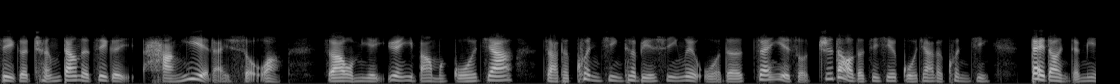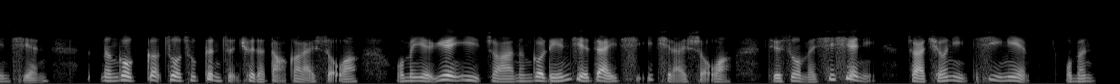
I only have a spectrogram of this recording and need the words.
这个承担的这个行业来守望。主要我们也愿意把我们国家主要的困境，特别是因为我的专业所知道的这些国家的困境，带到你的面前，能够更做出更准确的祷告来守望。我们也愿意主要能够连接在一起，一起来守望。结束我们谢谢你，主要求你纪念我们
